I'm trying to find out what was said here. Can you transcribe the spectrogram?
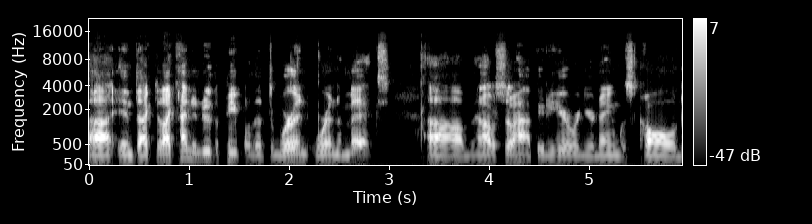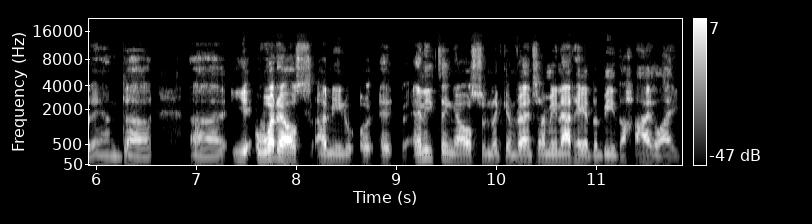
uh, inducted. I kind of knew the people that were in were in the mix, um, and I was so happy to hear when your name was called. And uh, uh what else? I mean, anything else from the convention? I mean, that had to be the highlight.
